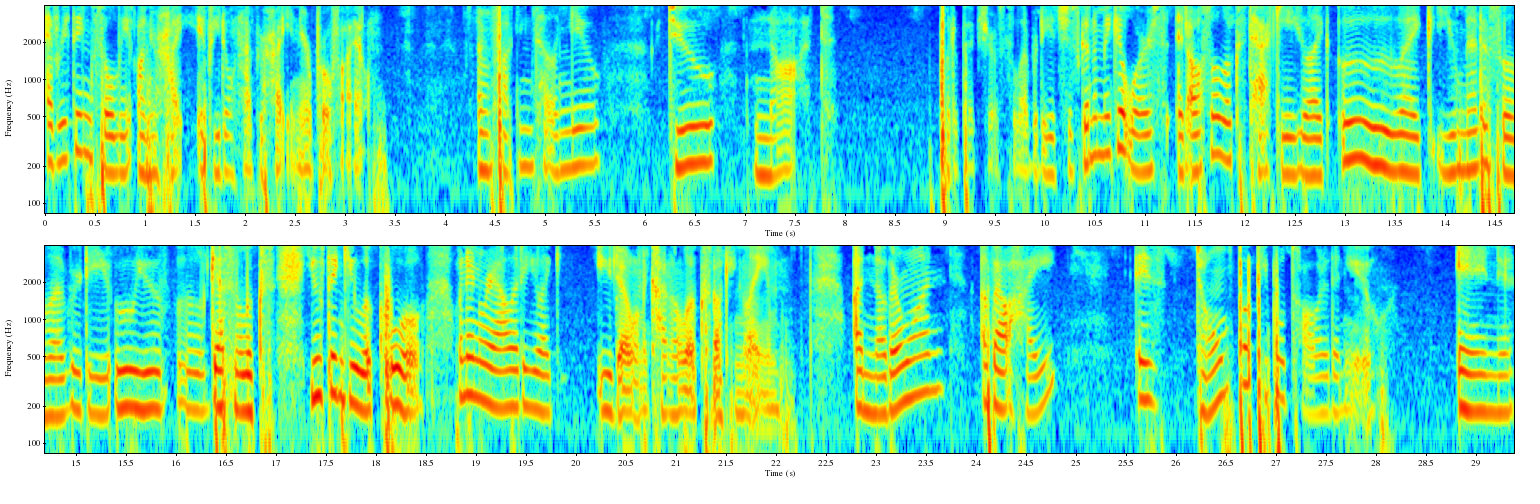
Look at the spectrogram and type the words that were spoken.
everything solely on your height if you don't have your height in your profile. I'm fucking telling you, do not put a picture of celebrity. It's just gonna make it worse. It also looks tacky, like, ooh, like you met a celebrity. Ooh, you uh, guess it looks, you think you look cool. When in reality, like, you don't. Kind of looks fucking lame. Another one about height is don't put people taller than you in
